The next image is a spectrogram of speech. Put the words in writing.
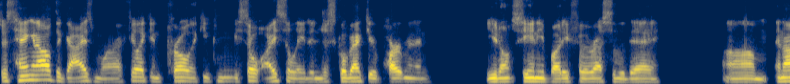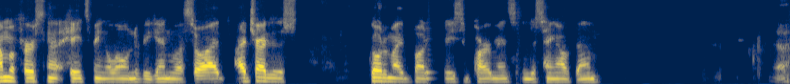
just hanging out with the guys more. I feel like in pro, like you can be so isolated and just go back to your apartment and you don't see anybody for the rest of the day. Um, and I'm a person that hates being alone to begin with, so I I try to just go to my buddies' apartments and just hang out with them. Yeah,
